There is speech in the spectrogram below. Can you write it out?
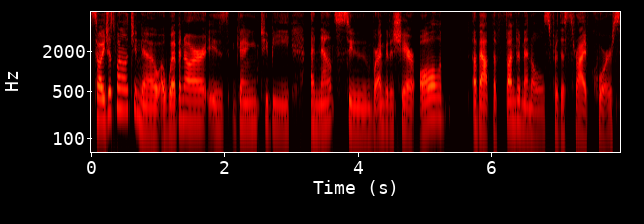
So I just want to let you know a webinar is going to be announced soon where I'm going to share all about the fundamentals for this Thrive course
